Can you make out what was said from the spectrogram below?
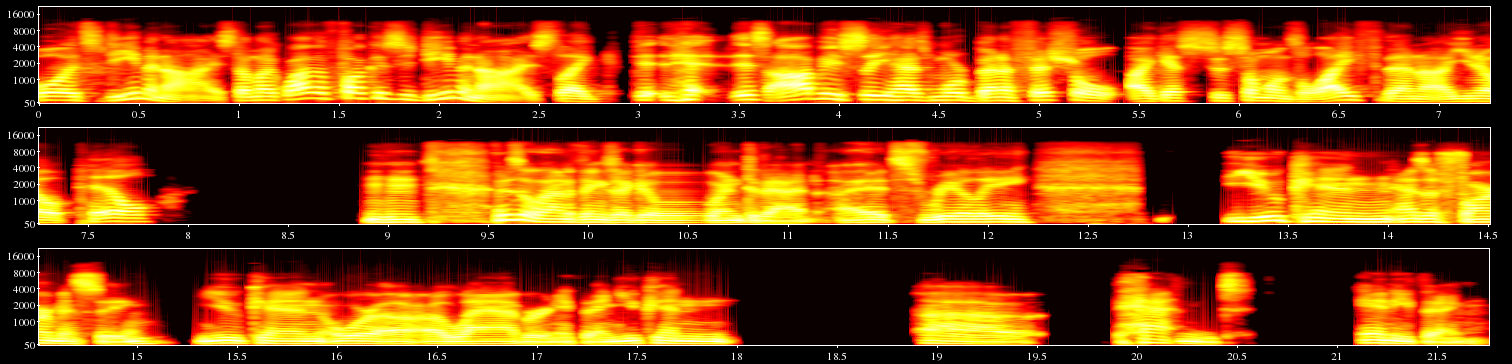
well, it's demonized. I'm like, why the fuck is it demonized? Like, this obviously has more beneficial, I guess, to someone's life than, uh, you know, a pill. Mm-hmm. There's a lot of things that go into that. It's really, you can, as a pharmacy, you can, or a, a lab or anything, you can uh, patent anything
